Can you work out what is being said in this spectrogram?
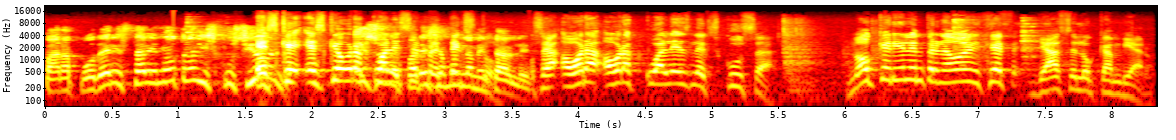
para poder estar en otra discusión. Es que, es que ahora Eso cuál me es el parece muy pretexto. lamentable. O sea, ahora, ahora cuál es la excusa. No quería el entrenador en jefe, ya se lo cambiaron.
